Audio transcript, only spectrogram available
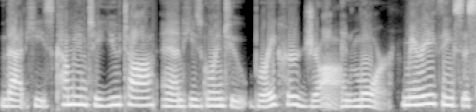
that he's coming to Utah and he's going to break her jaw and more. Mary thinks this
